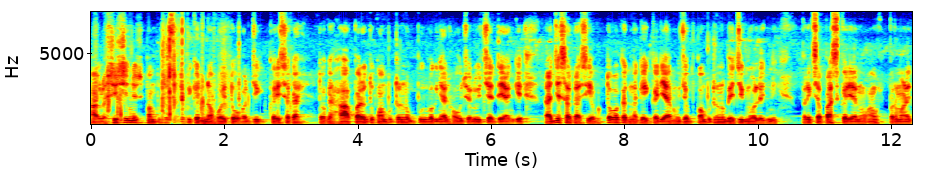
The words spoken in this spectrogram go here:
આગળ સીસીની કમ્પ્યુટર સર્ટિફિકેટ ન હોય તો અરજી કરી શકાય? તો કે હા, પરંતુ કોમ્પ્યુટરનું પૂર્વ જ્ઞાન હોવું જરૂરી છે. તે અંગે રાજ્ય સરકારશ્રીએ વખતો વખત નક્કી કર્યા મુજબ કોમ્પ્યુટરનું બેઝિક નોલેજની પરીક્ષા પાસ કર્યાનું અંશ પ્રમાણિત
